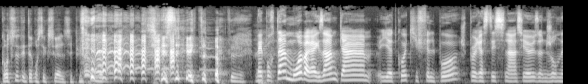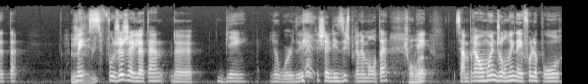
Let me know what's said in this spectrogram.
Continue d'être hétérosexuel, c'est plus c'est. Ben pourtant, moi, par exemple, quand il y a de quoi qui file pas, je peux rester silencieuse une journée de temps. Mais Je- il faut juste que j'aie le temps de bien le worder. je l'ai dit, je prenais mon temps. Je comprends. Mais ça me prend au moins une journée, des fois, là, pour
